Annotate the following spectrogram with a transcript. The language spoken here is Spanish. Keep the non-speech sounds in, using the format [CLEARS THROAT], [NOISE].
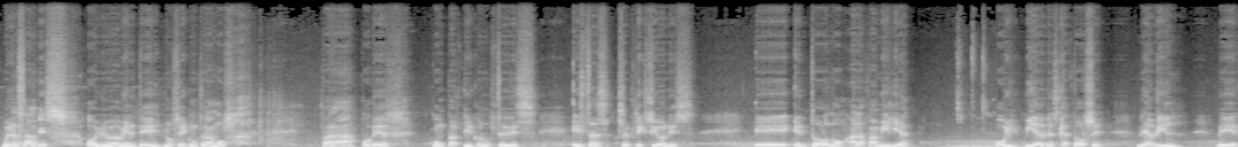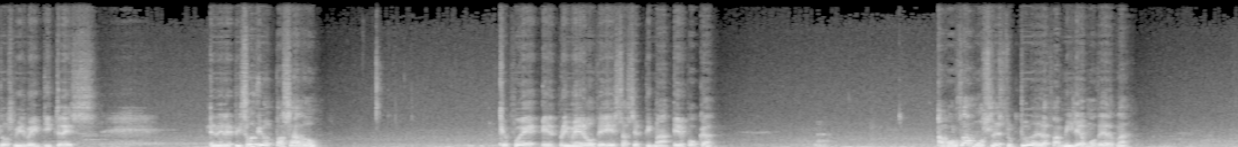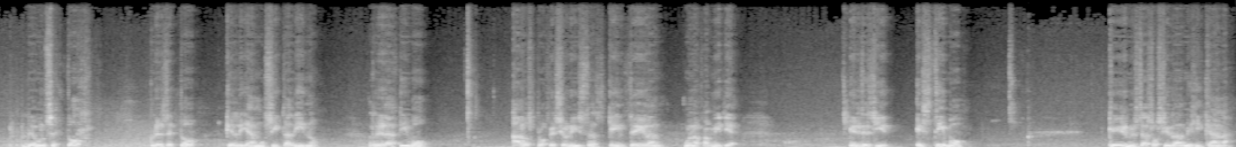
Buenas tardes. Hoy nuevamente nos encontramos para poder compartir con ustedes estas reflexiones eh, en torno a la familia. Hoy viernes 14 de abril de 2023. En el episodio pasado, que fue el primero de esta séptima época, abordamos la estructura de la familia moderna de un sector, el sector que le llamo citadino, relativo a los profesionistas que integran una familia. Es decir, estimo que nuestra sociedad mexicana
